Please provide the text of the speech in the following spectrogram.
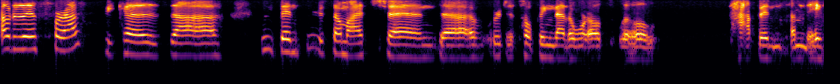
out of this for us because uh, we've been through so much, and uh, we're just hoping that a world will happen someday.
